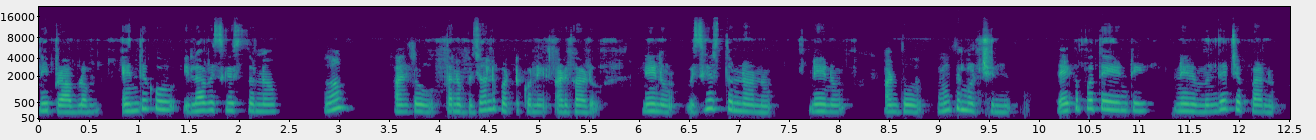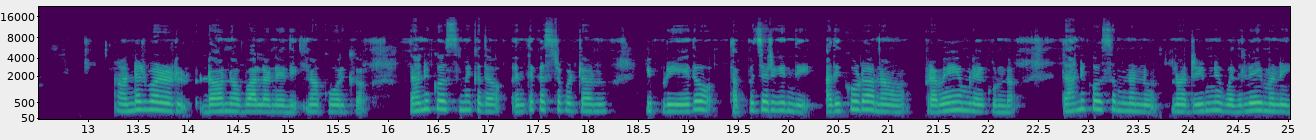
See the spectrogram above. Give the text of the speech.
నీ ప్రాబ్లం ఎందుకు ఇలా విసిగిస్తున్నావు? అంటూ తన భుజాలు పట్టుకొని అడిగాడు. నేను విసిగిస్తున్నాను నేను అంటూ మూతి ముడిచింది. లేకపోతే ఏంటి? నేను ముందే చెప్పాను. అండర్ వరల్డ్ డాన్ అవ్వాలనేది నా కోరిక. దానికోసమే కదా ఎంత కష్టపడ్డాను? ఇప్పుడు ఏదో తప్పు జరిగింది. అది కూడా నా ప్రమేయం లేకుండా. దానికోసం నన్ను నా డ్రీమ్ని వదిలేయమని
